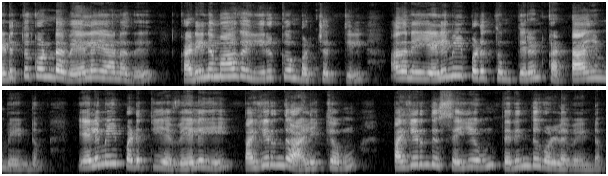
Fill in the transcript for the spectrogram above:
எடுத்துக்கொண்ட வேலையானது கடினமாக இருக்கும் பட்சத்தில் அதனை எளிமைப்படுத்தும் திறன் கட்டாயம் வேண்டும். எளிமைப்படுத்திய வேலையை பகிர்ந்து அளிக்கவும் பகிர்ந்து செய்யவும் தெரிந்து கொள்ள வேண்டும்.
